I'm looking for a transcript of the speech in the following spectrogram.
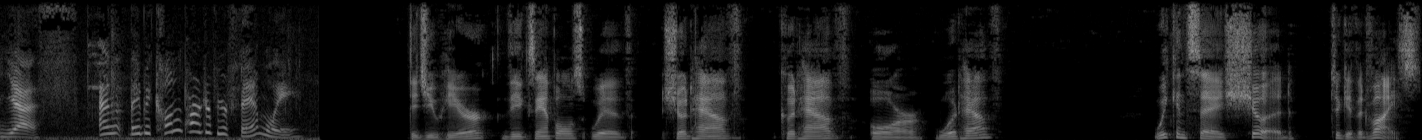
Yes. And they become part of your family. Did you hear the examples with should have, could have, or would have? We can say should to give advice,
